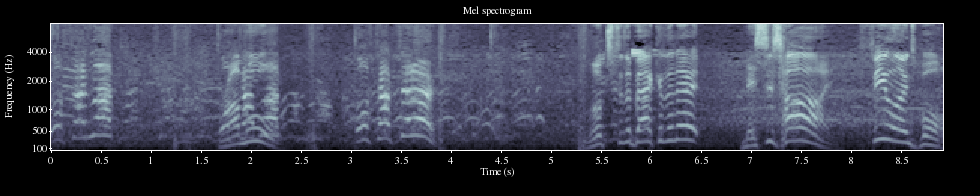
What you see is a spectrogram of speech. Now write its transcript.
Ball side left. Ramul. Ball stop center. Looks to the back of the net. Misses high. Felines ball.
